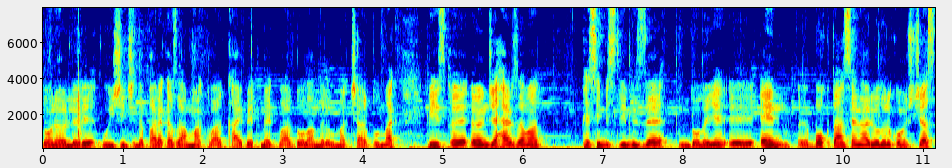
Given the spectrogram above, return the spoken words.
donörleri, bu işin içinde para kazanmak var, kaybetmek var, dolandırılmak, çarpılmak. Biz e, önce her zaman pesimistliğimize dolayı e, en e, boktan senaryoları konuşacağız.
